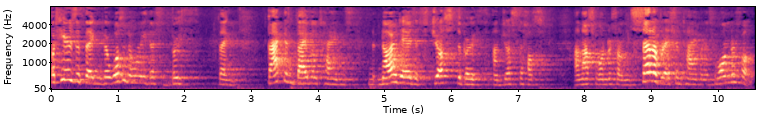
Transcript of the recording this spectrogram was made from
But here's the thing there wasn't only this booth thing. Back in Bible times, nowadays it's just the booth and just the hut, and that's wonderful. And celebration time, and it's wonderful.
